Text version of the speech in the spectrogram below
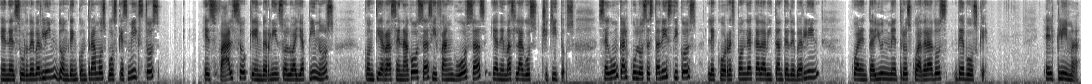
en el sur de Berlín, donde encontramos bosques mixtos. Es falso que en Berlín solo haya pinos, con tierras cenagosas y fangosas y además lagos chiquitos. Según cálculos estadísticos, le corresponde a cada habitante de Berlín 41 metros cuadrados de bosque. El clima.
